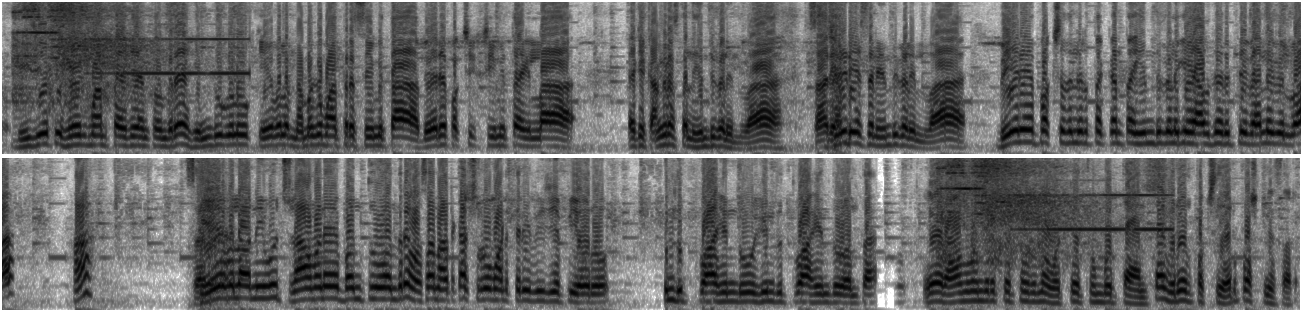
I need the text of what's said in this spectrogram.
ಬಿಜೆಪಿ ಹೇಗ್ ಮಾಡ್ತಾ ಇದೆ ಅಂತಂದ್ರೆ ಹಿಂದೂಗಳು ಕೇವಲ ನಮಗೆ ಮಾತ್ರ ಸೀಮಿತ ಬೇರೆ ಪಕ್ಷಕ್ಕೆ ಸೀಮಿತ ಇಲ್ಲ. ಯಾಕೆ ಕಾಂಗ್ರೆಸ್ ಅಲ್ಲಿ ಹಿಂದೂಗಳಿಲ್ವಾ ಜೆ ಡಿ ಎಸ್ ಅಲ್ಲಿ ಹಿಂದೂಗಳಿಲ್ವಾ? ಬೇರೆ ಪಕ್ಷದಲ್ಲಿರ್ತಕ್ಕಂಥ ಹಿಂದೂಗಳಿಗೆ ಯಾವುದೇ ರೀತಿ ವ್ಯಾಲ್ಯೂ ಇಲ್ವಾ? ಹಾ. ಕೇವಲ ನೀವು ಚುನಾವಣೆ ಬಂತು ಅಂದ್ರೆ ಹೊಸ ನಾಟಕ ಶುರು ಮಾಡ್ತೀರಿ ಬಿಜೆಪಿ ಅವರು ಹಿಂದುತ್ವ ಹಿಂದೂ ಹಿಂದುತ್ವ ಹಿಂದೂ ಅಂತ. ಏ ರಾಮ ಮಂದಿರ ಕಟ್ಟೋದನ್ನ ಹೊಟ್ಟೆ ತುಂಬುತ್ತಾ ಅಂತ ವಿರೋಧ ಪಕ್ಷದವರು ಪ್ರಶ್ನೆ ಸರ್.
